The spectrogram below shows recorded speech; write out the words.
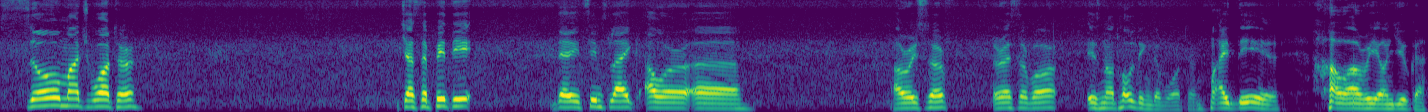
so much water. Just a pity that it seems like our uh, our reserve reservoir is not holding the water. My dear, how are we on yucca?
